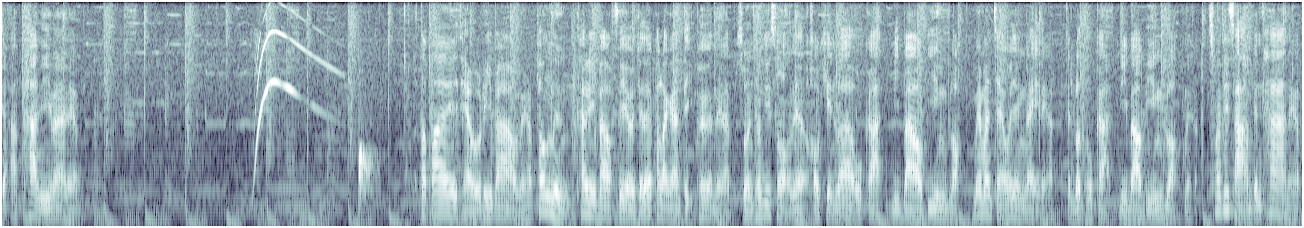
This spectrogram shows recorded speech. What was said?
จะอัพท่านี้มานะครับ ต่อไปแถวรีบาวนะครับ ช่อง 1 ถ้ารีบาวเฟลจะได้พลังงานติเพิ่มนะครับ ส่วนช่องที่ 2 เนี่ยเขาเขียนว่าโอกาสรีบาวบีอิงบล็อกไม่มั่นใจว่ายังไงนะครับ จะลดโอกาสรีบาวบีอิงบล็อกนะครับ ช่องที่ 3 เป็นท่านะครับ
